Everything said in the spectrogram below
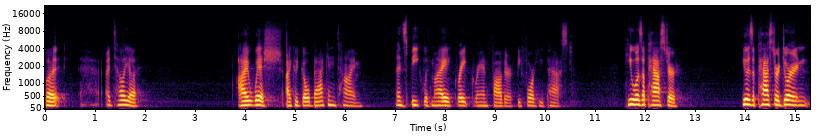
but I tell you, I wish I could go back in time and speak with my great grandfather before he passed. He was a pastor. He was a pastor during,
